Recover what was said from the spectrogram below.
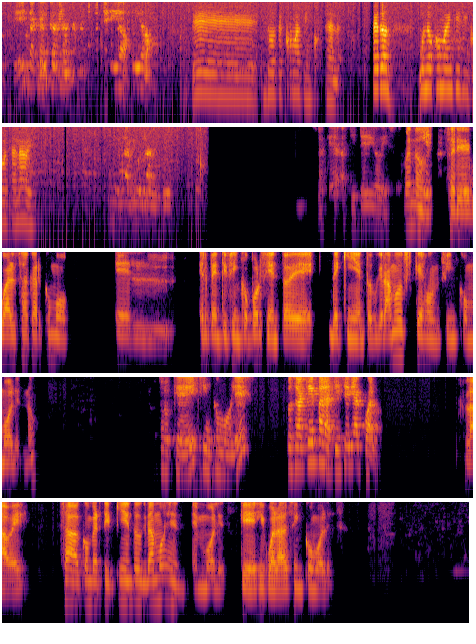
Ok, sacar el 25% de Eh, 12,5, o sea, perdón, 1,25, o sea, la B. O sea, que a ti te dio esto. Bueno, sería igual sacar como el, el 25% de, de 500 gramos, que son 5 moles, ¿no? Ok, 5 moles. O sea que para ti sería cuál? La B. O sea, convertir 500 gramos en, en moles, que es igual a 5 moles.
